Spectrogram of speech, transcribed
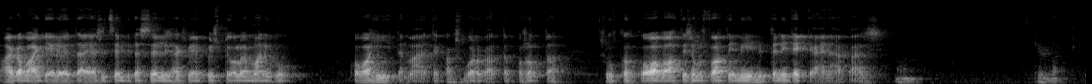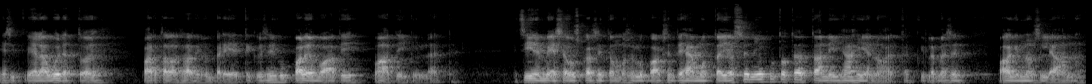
aika vaikea löytää. Ja sitten sen pitäisi sen lisäksi vielä pystyä olemaan niin kuin kova hiihtämään, että kaksi vuorokautta posottaa suht kova vahti, semmoista vahtia, mihin nyt ei tekään enää pääsisi. Mm. Kyllä. Ja sitten vielä uida toi Partalasari ympäri, että kyllä se niin paljon vaatii, vaatii kyllä. Että, että siinä mielessä uskalsin tuommoisen lupauksen tehdä, mutta jos sen joku toteuttaa, niin ihan hienoa, että kyllä mä sen palkinnon sille annan.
